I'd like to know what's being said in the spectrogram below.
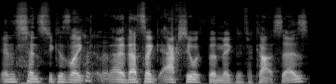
in the sense because like uh, that's like actually what the Magnificat says,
